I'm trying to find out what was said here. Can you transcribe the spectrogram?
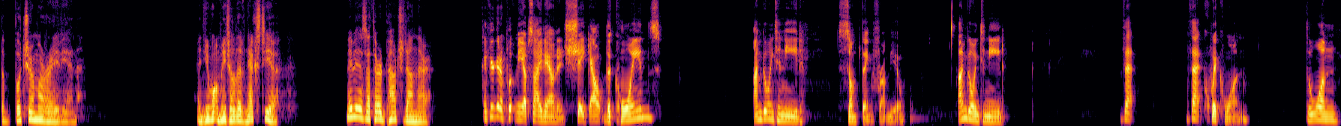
The butcher Moravian. And you want me to live next to you? Maybe there's a third pouch down there. if you're going to put me upside down and shake out the coins, I'm going to need something from you. I'm going to need that that quick one. The one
